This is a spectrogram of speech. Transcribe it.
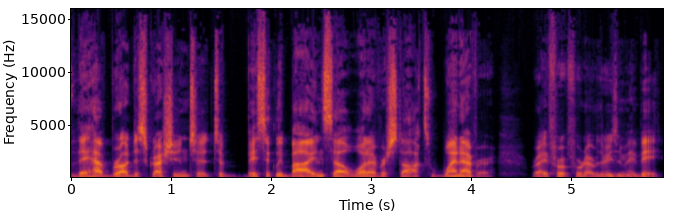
they have broad discretion to to basically buy and sell whatever stocks whenever, right? For for whatever the reason may be.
